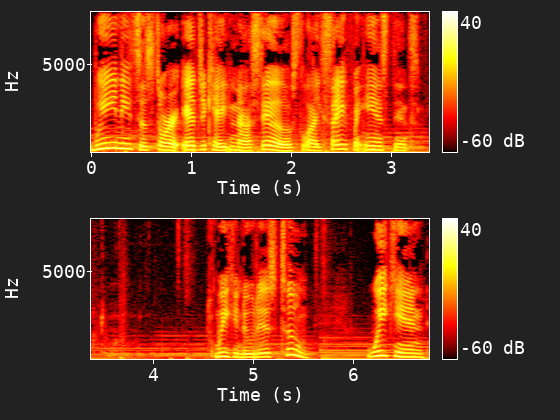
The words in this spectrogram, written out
we need to start educating ourselves. Like, say, for instance, we can do this too. We can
